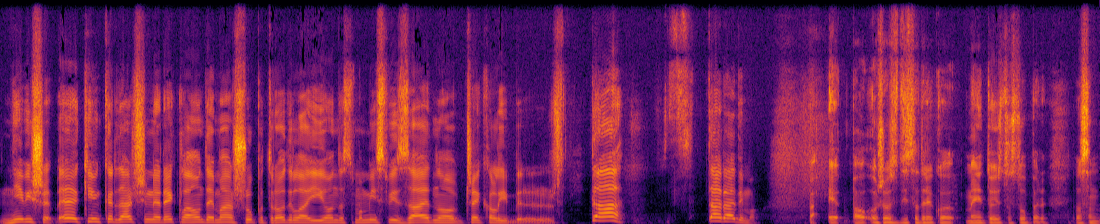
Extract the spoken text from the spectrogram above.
Nije više, e, Kim Kardashian je rekla, onda je Maja Šuput rodila i onda smo mi svi zajedno čekali, e, šta? Šta radimo? Pa, e, pa što si ti sad rekao, meni je to isto super. To sam,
